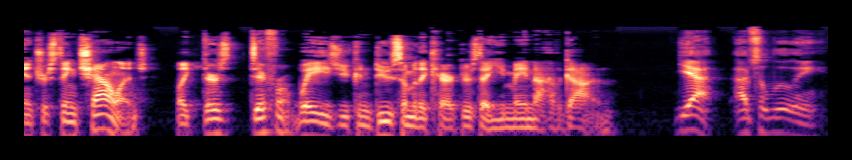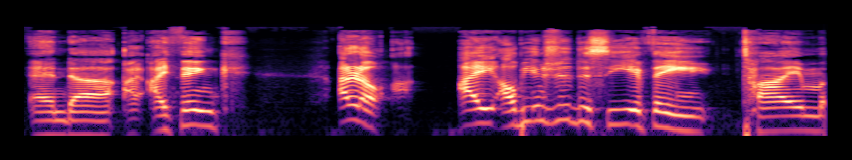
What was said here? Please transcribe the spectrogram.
interesting challenge. Like there's different ways you can do some of the characters that you may not have gotten. Yeah, absolutely. And uh, I, I think I don't know. I I'll be interested to see if they time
